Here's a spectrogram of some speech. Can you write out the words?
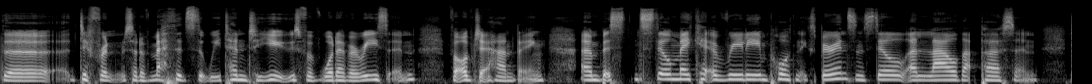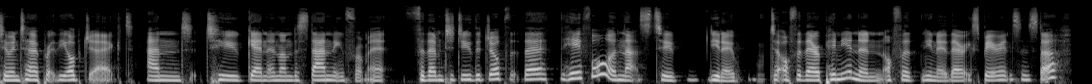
the different sort of methods that we tend to use for whatever reason for object handling, um, but s- still make it a really important experience and still allow that person to interpret the object and to get an understanding from it for them to do the job that they're here for. And that's to you know to offer their opinion and offer you know their experience and stuff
